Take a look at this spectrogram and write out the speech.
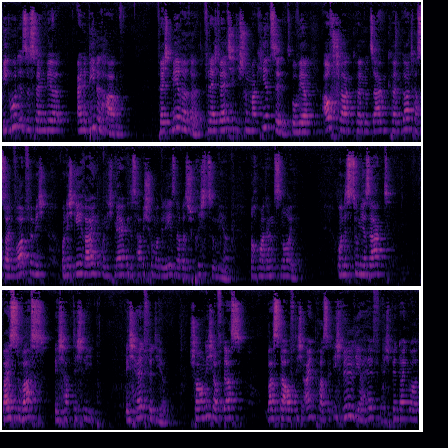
Wie gut ist es, wenn wir eine Bibel haben? Vielleicht mehrere, vielleicht welche, die schon markiert sind, wo wir aufschlagen können und sagen können, Gott, hast du ein Wort für mich? Und ich gehe rein und ich merke, das habe ich schon mal gelesen, aber es spricht zu mir nochmal ganz neu. Und es zu mir sagt, weißt du was, ich habe dich lieb. Ich helfe dir. Schau nicht auf das, was da auf dich einprasselt. Ich will dir helfen. Ich bin dein Gott,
